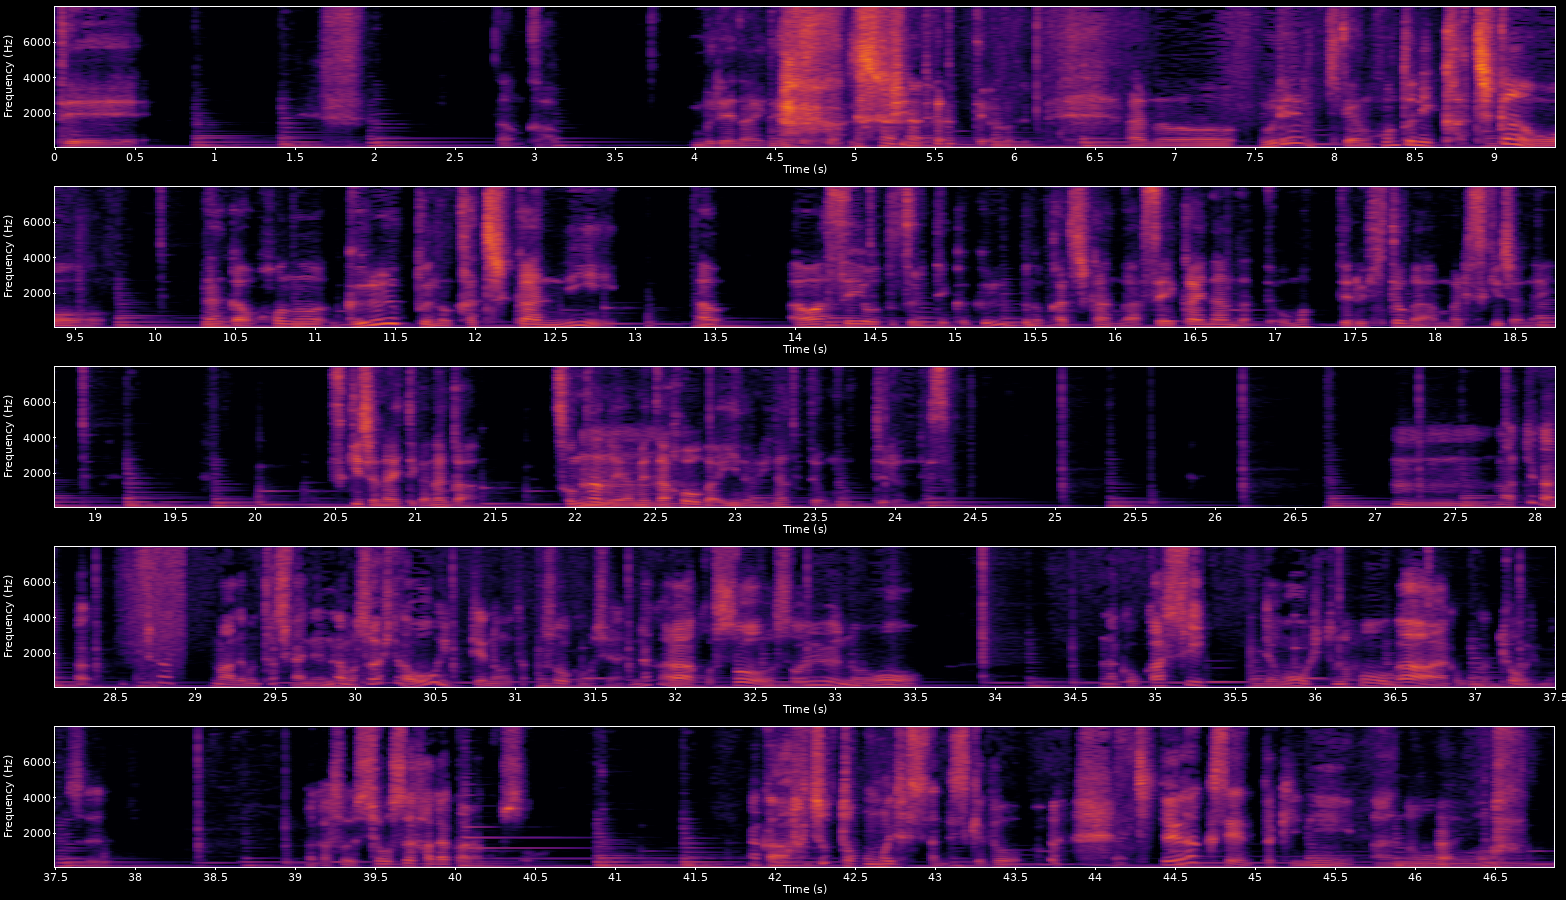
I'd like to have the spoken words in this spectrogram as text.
て、なんか、群れないでほしいなって思う。あの、群れる機会も本当に価値観を、なんかこのグループの価値観にあ合わせようとするっていうか、グループの価値観が正解なんだって思ってる人があんまり好きじゃない。好きじゃないっていうか、なんか、そんなのやめた方がいいのになって思ってるんです。うんうん、まあ、ていうか、まあでも確かにね、でもそういう人が多いっていうのはそうかもしれない。だからこそ、そういうのを、なんかおかしいって思う人の方が、なんか僕は興味持つ。なんかそういう少数派だからこそ。なんかちょっと思い出したんですけど、中学生の時に、あのー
